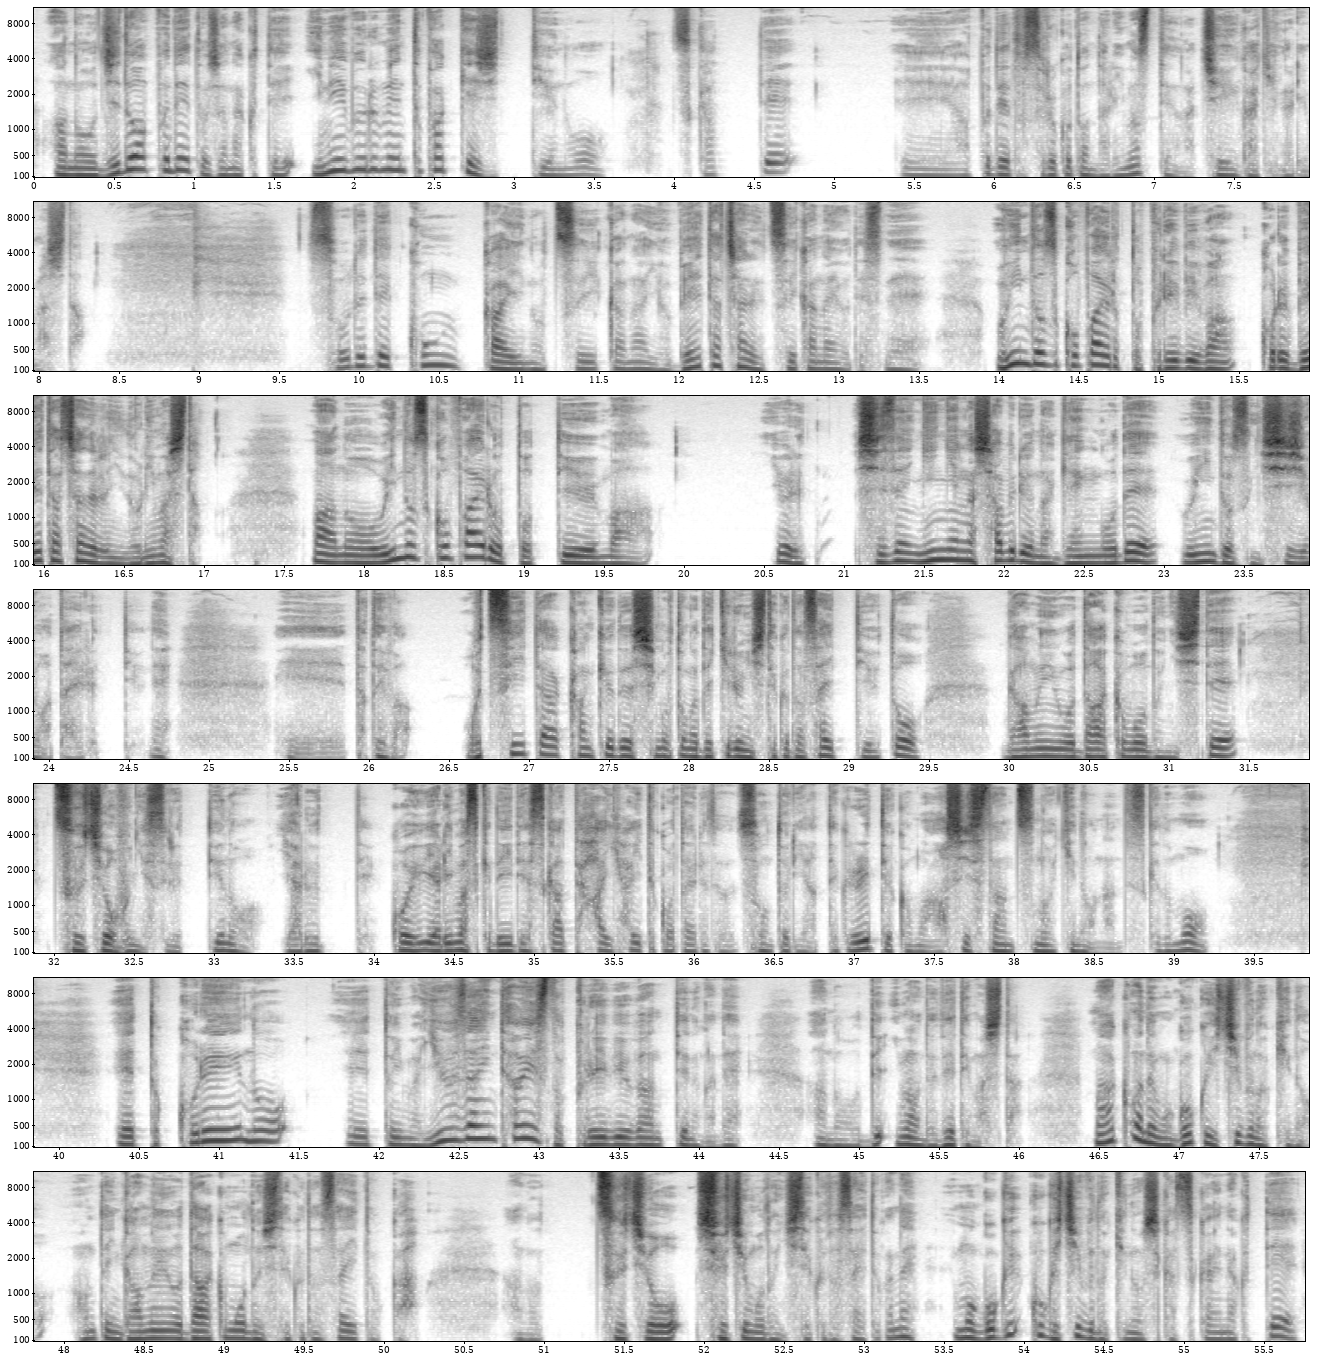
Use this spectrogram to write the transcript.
あの、自動アップデートじゃなくて、イネブルメントパッケージっていうのを使って、えー、アップデートすることになりますっていうのが注意書きがありました。それで今回の追加内容、ベータチャンネル追加内容ですね。Windows Copilot プレビュー版、これベータチャンネルに載りました。まあ、あの、Windows Copilot っていう、まあ、いわゆる自然、人間が喋るような言語で Windows に指示を与えるっていうね。えー、例えば、落ち着いた環境で仕事ができるようにしてくださいっていうと、画面をダークモードにして、通知オフにするっていうのをやるって、こういうやりますけどいいですかって、はいはいって答えると、その通りやってくれるっていうか、まあ、アシスタントの機能なんですけども、えっと、これの、えっと、今、ユーザーインターフェースのプレビュー版っていうのがね、あの、で、今まで出てました。まあ、あくまでもごく一部の機能、本当に画面をダークモードにしてくださいとか、あの、通知を集中モードにしてくださいとかね、もうごくごく一部の機能しか使えなくて、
